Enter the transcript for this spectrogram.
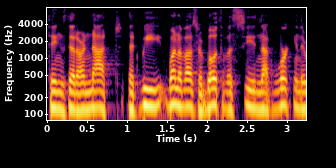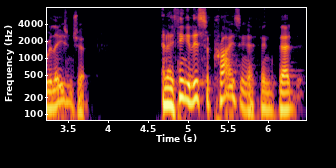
things that are not, that we, one of us or both of us see not working in the relationship? And I think it is surprising, I think, that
